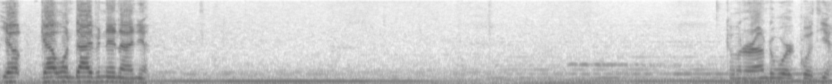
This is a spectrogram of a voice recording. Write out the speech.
Yep, got one diving in on you. Coming around to work with you.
